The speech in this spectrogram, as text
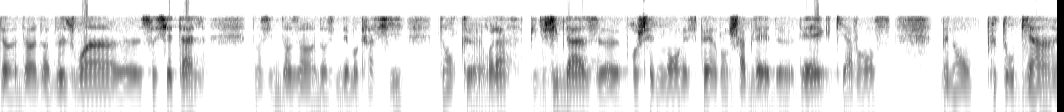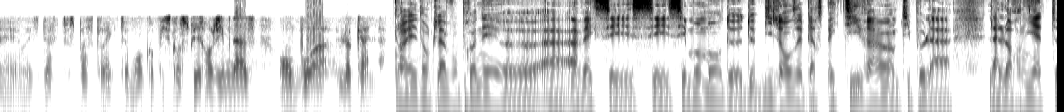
mmh. d'un besoin euh, sociétal dans une, dans, un, dans une démocratie. Donc euh, voilà. Puis le gymnase, euh, prochainement, on espère, dans Chablais d'Aigle, qui avance maintenant plutôt bien. Et on espère que tout se passe correctement, qu'on puisse construire un gymnase en bois local. Oui, donc là, vous prenez euh, avec ces, ces, ces, moments de, de bilans et perspectives, hein, un petit peu la, la lorgnette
